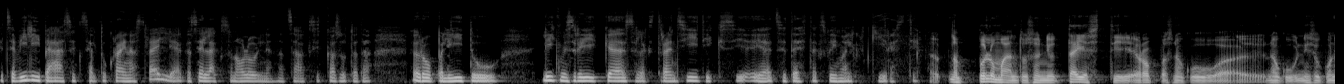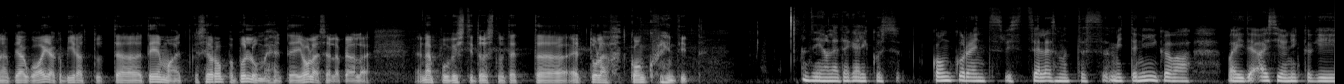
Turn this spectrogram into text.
et see vili pääseks sealt Ukrainast välja, aga selleks on oluline, et nad saaksid kasutada Euroopa Liidu liikmesriike selleks transiidiks ja et see tehtaks võimalikult kiiresti. no põllumajandus on ju täiesti Euroopas nagu, nagu niisugune peaaegu aiaga piiratud äh, teema, et kas Euroopa põllumehed ei ole selle peale näppu püsti tõstnud, et, et tulevad konkurendid ei ole tegelikkus. Konkurents vist selles mõttes mitte nii kõva, vaid asi on ikkagi,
